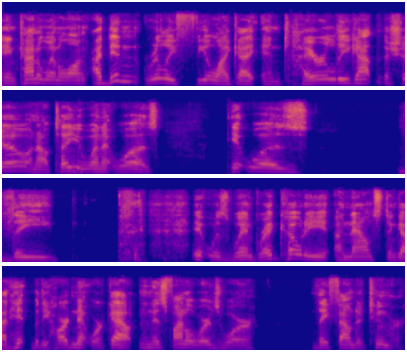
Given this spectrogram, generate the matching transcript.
and kind of went along. I didn't really feel like I entirely got the show, and I'll tell you mm-hmm. when it was. It was the it was when Greg Cote announced and got hit by the hard network out, and his final words were, "They found a tumor."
